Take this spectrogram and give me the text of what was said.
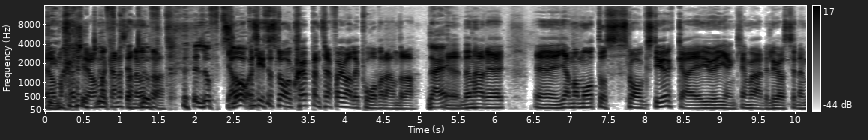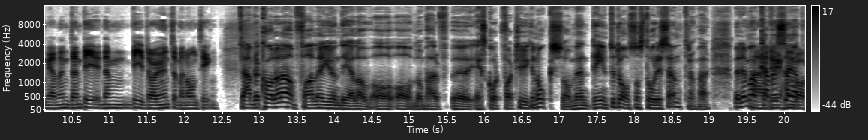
Ja, man, ja, man luft- kan nästan undra. luft- luftslag. Ja, precis. Slagskeppen träffar ju aldrig på varandra. Nej. Eh, Den här eh, Yamamotos slagstyrka är ju egentligen värdelös i den meningen. Den, den bidrar ju inte med någonting. Amerikanerna anfaller ju en del av, av, av de här eh, eskortfartygen också, men det är ju inte de som står i centrum här. Men det man Nej, kan väl säga,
